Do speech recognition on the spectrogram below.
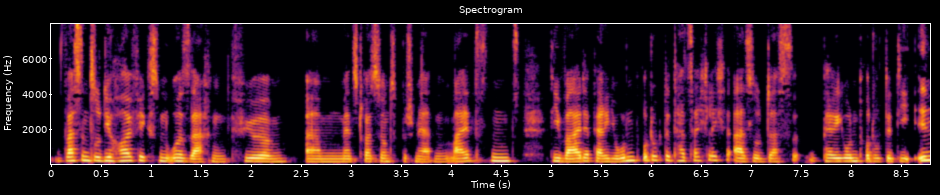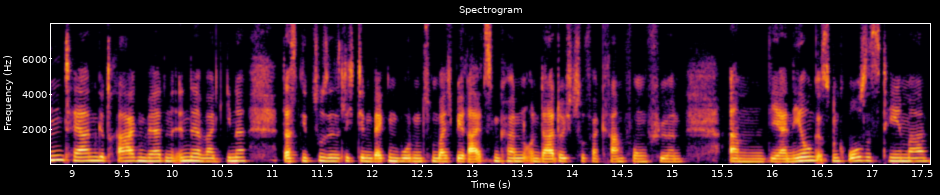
was sind so die häufigsten Ursachen für ähm, Menstruationsbeschwerden? Meistens die Wahl der Periodenprodukte tatsächlich, also dass Periodenprodukte, die intern getragen werden in der Vagina, dass die zusätzlich den Beckenboden zum Beispiel reizen können und dadurch zu Verkrampfungen führen. Ähm, die Ernährung ist ein großes Thema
